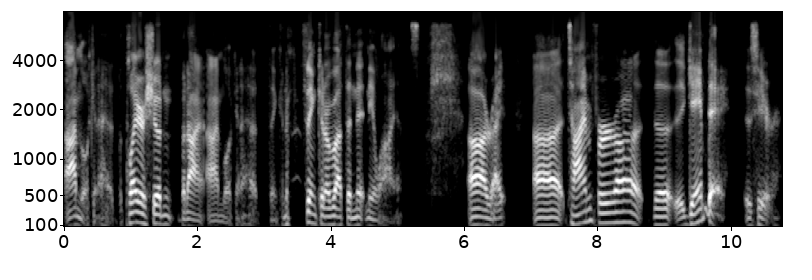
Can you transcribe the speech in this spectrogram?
I'm looking ahead. The players shouldn't, but I, I'm looking ahead, thinking thinking about the Nittany Lions. All right, uh, time for uh, the game day is here.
